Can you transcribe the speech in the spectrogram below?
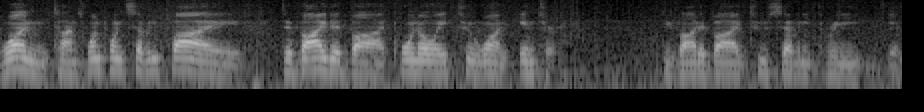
1 times 1.75 divided by 0.0821, enter. Divided by 273, enter.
